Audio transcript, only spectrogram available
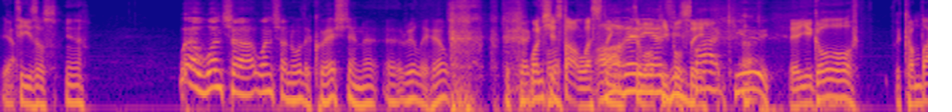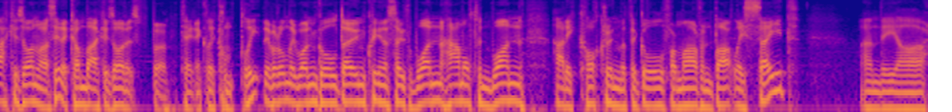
Yeah. teasers. Yeah. Well, once I once I know the question, it, it really helps. To kick Once you start oh, listening oh, to he what is, people he's say. back, uh, you. There you go. The comeback is on. Well, I say the comeback is on. It's well, technically complete. They were only one goal down. Queen of the South one. Hamilton one. Harry Cochrane with the goal for Marvin Bartley's side. And they are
